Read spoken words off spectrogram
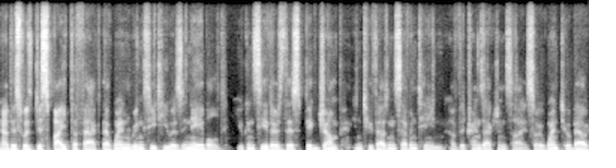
Now, this was despite the fact that when RingCT was enabled, you can see there's this big jump in 2017 of the transaction size. So it went to about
